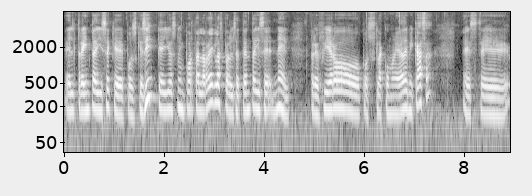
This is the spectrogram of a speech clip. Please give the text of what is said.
El 30 dice que pues que sí, que ellos no importan las reglas, pero el 70 dice, Nel, prefiero pues la comunidad de mi casa. Este,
